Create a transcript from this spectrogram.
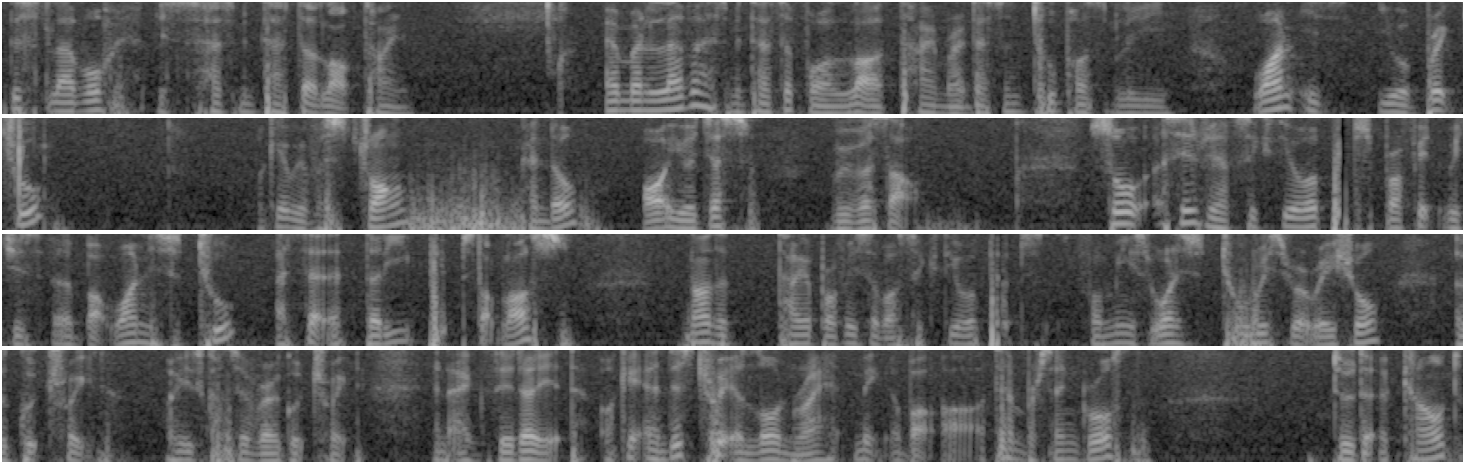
This level is has been tested a lot of time and when level has been tested for a lot of time right there's two possibility one is you will break through okay with a strong candle or you just reverse out. So since we have 60 over pips profit which is about 1 is 2 I set at 30 pip stop loss. Now the target profit is about 60 over pips. For me it's 1 is 2 risk ratio a good trade. Okay, it's considered a very good trade. And I exited it. Okay and this trade alone right make about 10% uh, growth to the account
